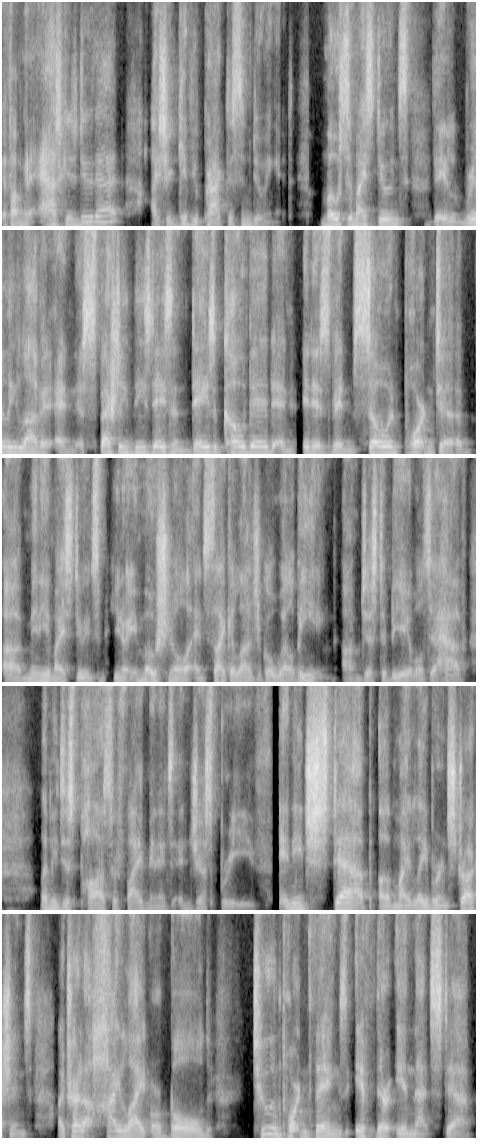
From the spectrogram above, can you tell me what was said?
If I'm going to ask you to do that, I should give you practice in doing it most of my students they really love it. And especially these days in the days of covid and it has been so important to uh, many of my students you know emotional and psychological well-being um, just to be able to have let me just pause for five minutes and just breathe. In each step of my labor instructions i try to highlight or bold two important things if they're in that step.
